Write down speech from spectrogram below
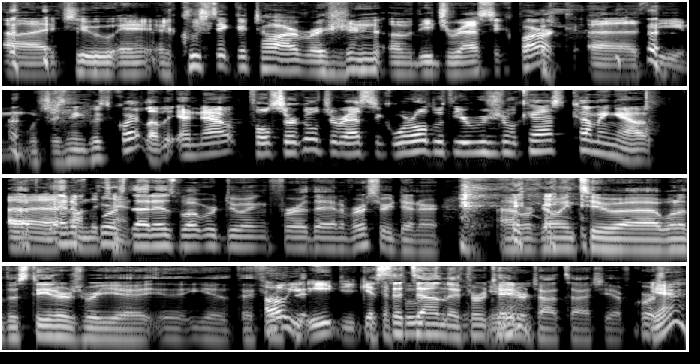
uh, to an acoustic guitar version of the Jurassic Park uh, theme, which I think was quite lovely. And now, full circle, Jurassic World with the original cast coming out. Uh, and of course, 10th. that is what we're doing for the anniversary dinner. Uh, we're going to uh, one of those theaters where you, you they throw oh, you eat, you you get the sit food down, they throw Yeah. tater tots at you. Of course. Yeah.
